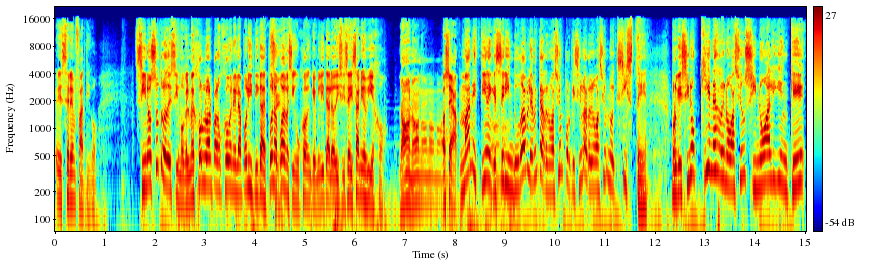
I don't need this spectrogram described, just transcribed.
eh, ser enfático. Si nosotros decimos que el mejor lugar para un joven es la política, después no podemos decir que un joven que milita a los 16 años es viejo. No, no, no, no. no. O sea, Manes tiene que ser indudablemente la renovación porque si no la renovación no existe. Porque si no, ¿quién es renovación si no alguien que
